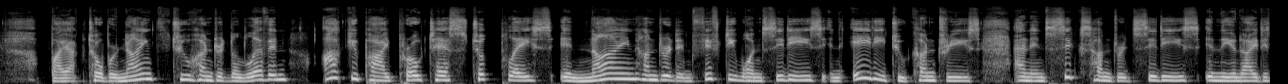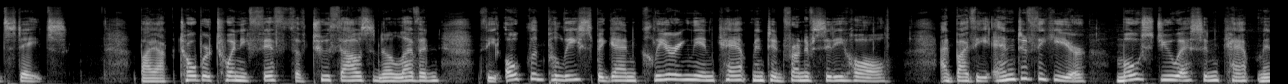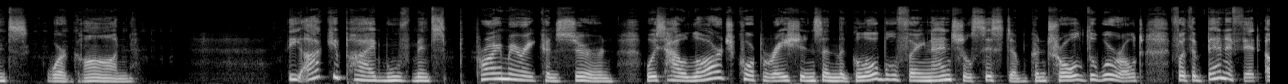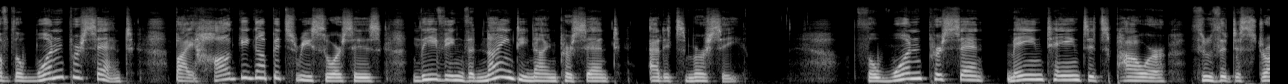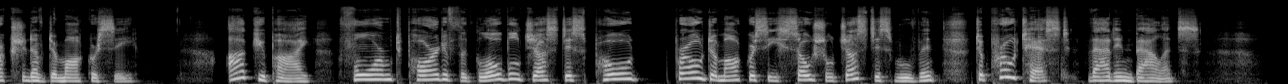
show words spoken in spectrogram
By October 9th, 211, Occupy protests took place in 951 cities in 82 countries and in 600 cities in the United States. By October 25th of 2011, the Oakland police began clearing the encampment in front of City Hall, and by the end of the year, most U.S. encampments were gone. The Occupy movement's primary concern was how large corporations and the global financial system controlled the world for the benefit of the 1% by hogging up its resources, leaving the 99% at its mercy. The 1% maintains its power through the destruction of democracy. Occupy formed part of the global justice pro pro democracy social justice movement to protest that imbalance.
